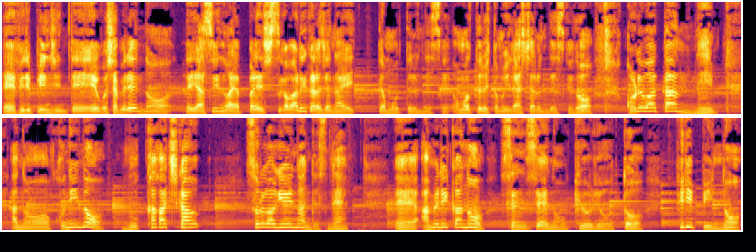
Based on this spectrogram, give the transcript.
えー、フィリピン人って英語喋れんの？で、安いのはやっぱり質が悪いからじゃないって思ってるんですけど、思ってる人もいらっしゃるんですけど、これは単に、あの、国の物価が違う。それが原因なんですね。えー、アメリカの先生のお給料とフィリピンの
